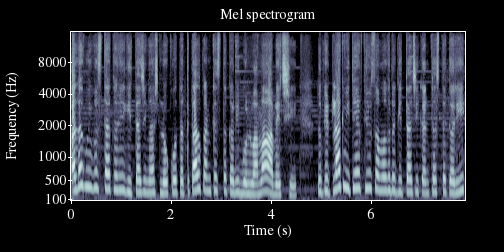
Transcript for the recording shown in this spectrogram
અલગ વ્યવસ્થા કરી ગીતાજીના શ્લોકો તત્કાલ કંઠસ્થ કરી બોલવામાં આવે છે. તો કેટલાક વિદ્યાર્થીઓ સમગ્ર ગીતાજી કંઠસ્થ કરી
